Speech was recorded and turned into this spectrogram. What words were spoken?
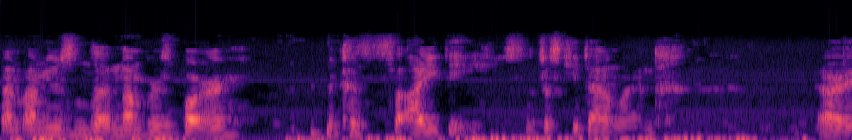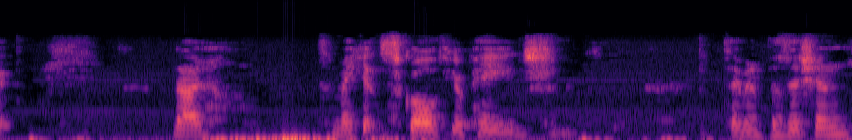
I'm I'm using the numbers bar because it's the ID, so just keep that in mind. Alright. Now to make it scroll with your page, type in position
